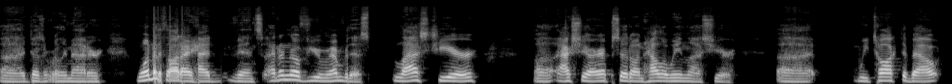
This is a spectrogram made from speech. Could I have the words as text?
uh, it doesn't really matter. One thought I had, Vince, I don't know if you remember this last year, uh, actually our episode on Halloween last year, uh, we talked about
